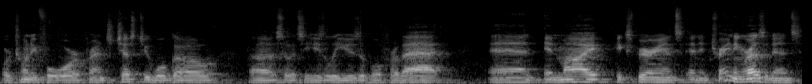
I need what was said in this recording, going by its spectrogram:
or 24 French chest tube will go uh, so it's easily usable for that. And in my experience and in training residents,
